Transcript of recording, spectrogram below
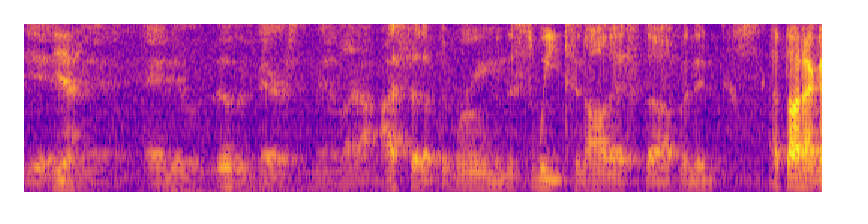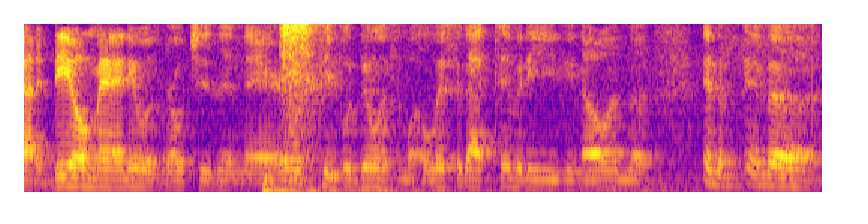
Yeah, Yeah. man. And it was, it was embarrassing, man. Like I, I set up the room and the suites and all that stuff, and it, I thought I got a deal, man. It was roaches in there. It was people doing some illicit activities, you know, in the in the in the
